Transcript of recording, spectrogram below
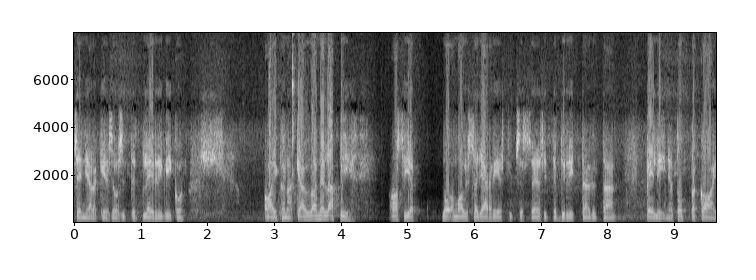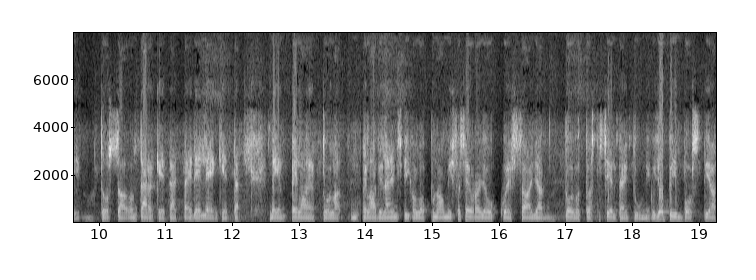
sen jälkeen se on sitten leiriviikon aikana käydään ne läpi asiat normaalissa järjestyksessä ja sitten virittäydytään peliin. Ja totta kai tuossa on tärkeää, että edelleenkin, että meidän pelaajat tuolla pelaa vielä ensi viikon loppuna omissa seurajoukkueissaan ja toivottavasti sieltä ei tule niin jopin postia,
